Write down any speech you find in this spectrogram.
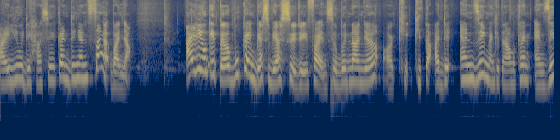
ailio dihasilkan dengan sangat banyak. Ailio kita bukan biasa-biasa je Irfan. Mhm. Sebenarnya ah, ki- kita ada enzim yang kita namakan enzim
